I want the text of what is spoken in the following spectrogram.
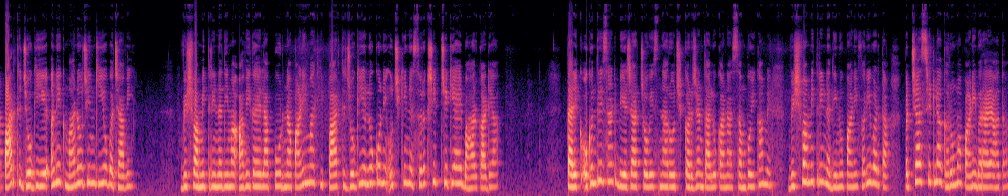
પાર્થ જોગીએ અનેક માનવ જિંદગીઓ બચાવી. વિશ્વામિત્રી નદીમાં આવી ગયેલા પૂરના પાણીમાંથી પાર્થ જોગીએ લોકોને ઉંચકીને સુરક્ષિત જગ્યાએ બહાર કાઢ્યા. તારીખ ઓગણત્રીસ આઠ બે હજાર ચોવીસના રોજ કરજણ તાલુકાના સંભોઈ ગામે વિશ્વામિત્રી નદીનું પાણી ફરી વળતા પચાસ જેટલા ઘરોમાં પાણી ભરાયા હતા.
